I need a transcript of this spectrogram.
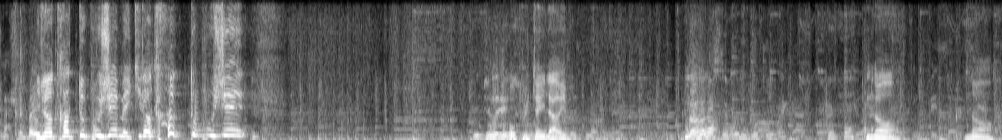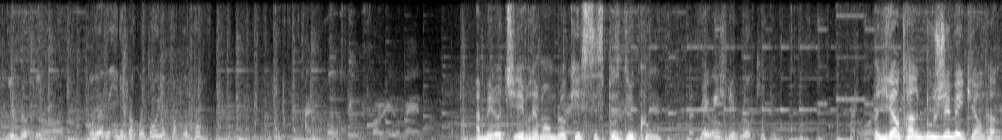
Pas Il est en train de tout bouger, mec, il est en train de tout bouger Oh putain, il arrive. Non, non, non, c'est bon, il est bloqué. Non, non. Il est bloqué. Regarde, il est pas content, il est pas content. I'm hoping for you, man. Ah, mais l'autre, il est vraiment bloqué, cette espèce de con. Mais oui, je l'ai bloqué. Il est en train de bouger, mec, il est en train de...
